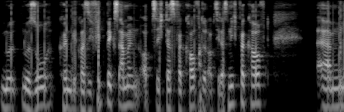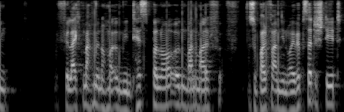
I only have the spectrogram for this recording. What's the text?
nur, nur so können wir quasi Feedback sammeln, ob sich das verkauft oder ob sich das nicht verkauft. Ähm, vielleicht machen wir noch mal irgendwie einen Testballon irgendwann mal, sobald vor allem die neue Webseite steht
